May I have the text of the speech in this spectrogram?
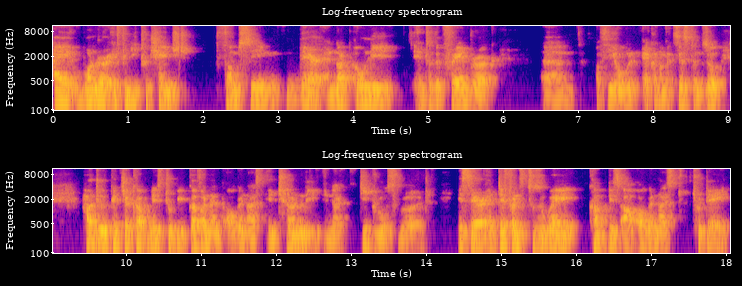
I wonder if we need to change something there and not only into the framework um, of the whole economic system. So how do you picture companies to be governed and organized internally in a degrowth world? Is there a difference to the way companies are organized today?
